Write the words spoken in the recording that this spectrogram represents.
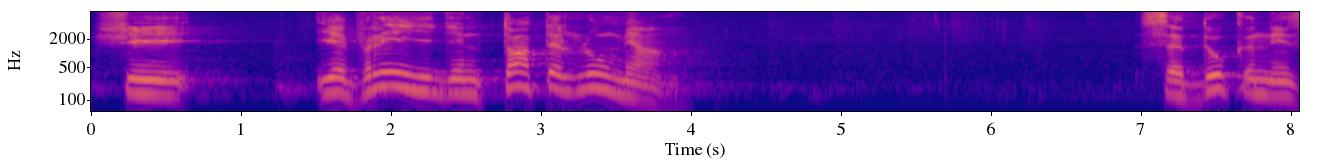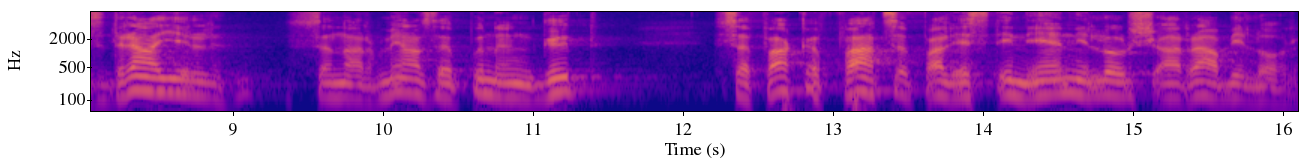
și evreii din toată lumea să duc în Israel, să înarmează până în gât, să facă față palestinienilor și arabilor.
